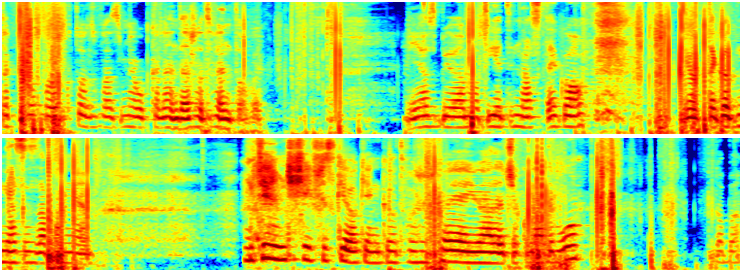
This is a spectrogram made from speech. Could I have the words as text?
Tak propos, kto z Was miał kalendarz adwentowy? Ja zbiłem od 11 i od tego dnia co zapomniałem. Musiałem dzisiaj wszystkie okienka otworzyć. Ojeju, ale czekolady było. Dobra.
